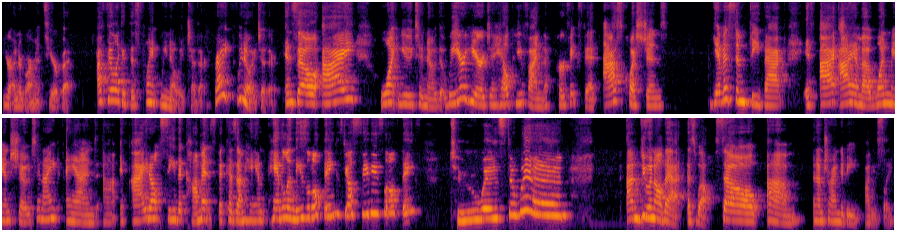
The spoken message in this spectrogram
your undergarments here, but I feel like at this point we know each other, right? We know each other. And so I want you to know that we are here to help you find the perfect fit. Ask questions, give us some feedback if i i am a one man show tonight and uh, if i don't see the comments because i'm hand, handling these little things y'all see these little things two ways to win. I'm doing all that as well. So, um, and I'm trying to be obviously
